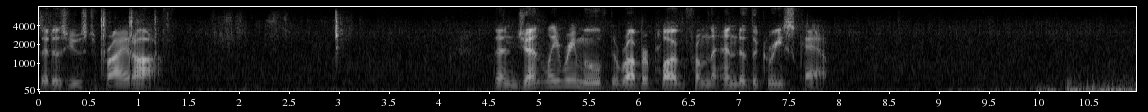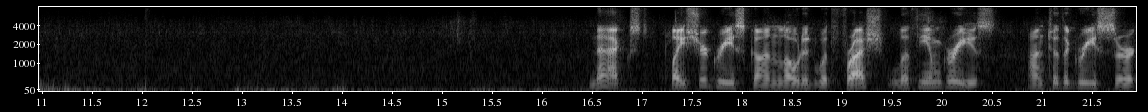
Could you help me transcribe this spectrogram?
that is used to pry it off. Then gently remove the rubber plug from the end of the grease cap. Next, place your grease gun loaded with fresh lithium grease onto the grease zerk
